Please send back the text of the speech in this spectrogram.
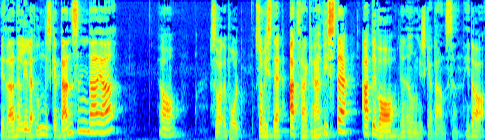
Det var den lilla ungerska dansen där, ja. Ja, svarade Paul, som visste att Frankenheim visste att det var den ungerska dansen idag.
